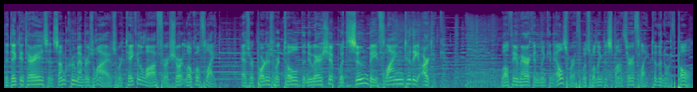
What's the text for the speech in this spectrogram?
The dignitaries and some crew members' wives were taken aloft for a short local flight, as reporters were told the new airship would soon be flying to the Arctic. Wealthy American Lincoln Ellsworth was willing to sponsor a flight to the North Pole.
